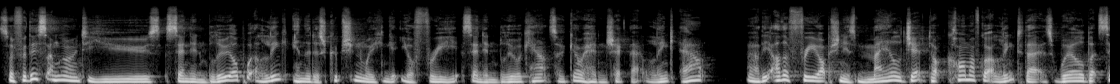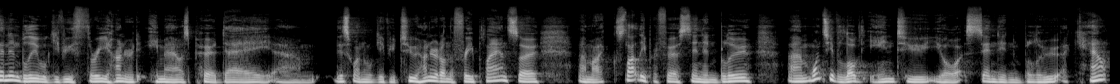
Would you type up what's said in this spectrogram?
So for this, I'm going to use Sendinblue. I'll put a link in the description where you can get your free Sendinblue account. So go ahead and check that link out. Uh, the other free option is mailjet.com. I've got a link to that as well, but Sendinblue will give you 300 emails per day. Um, this one will give you 200 on the free plan. So um, I slightly prefer Sendinblue. Um, once you've logged into your Sendinblue account,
